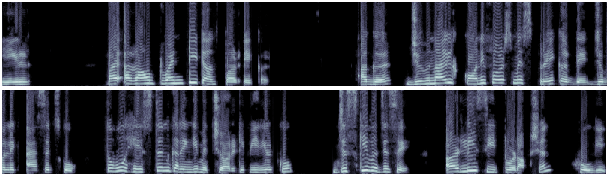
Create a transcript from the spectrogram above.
yield by around twenty ton पर एकड़ अगर जुवेनाइल कॉनिफर्स में स्प्रे कर दें जिबलिक एसिड्स को तो वो हेस्टन करेंगे मेच्योरिटी पीरियड को, जिसकी वजह से अर्ली सीड प्रोडक्शन होगी।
